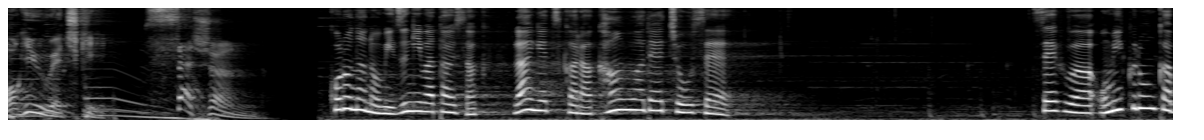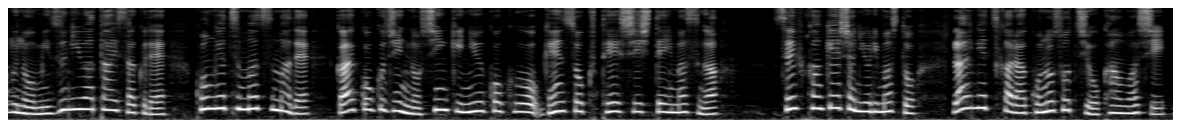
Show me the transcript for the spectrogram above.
荻上チキ。セッション。コロナの水際対策来月から緩和で調整。政府はオミクロン株の水際対策で今月末まで外国人の新規入国を原則停止していますが政府関係者によりますと来月からこの措置を緩和し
